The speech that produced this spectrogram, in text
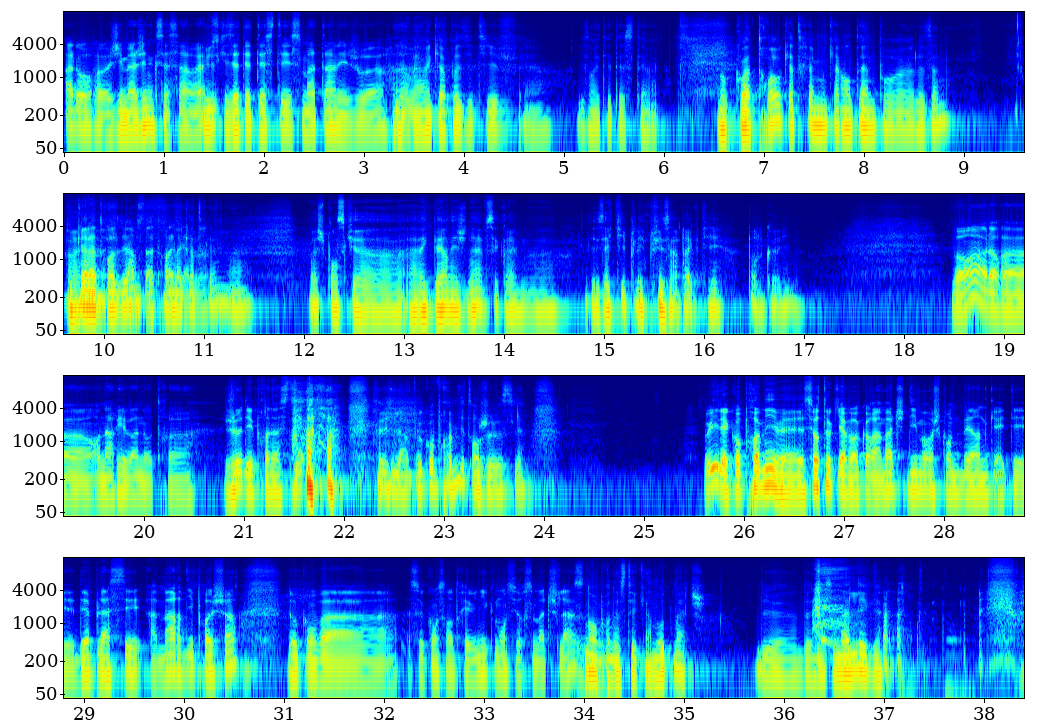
Alors, euh, j'imagine que c'est ça, ouais, Oui. puisqu'ils étaient testés ce matin, les joueurs. il y avait un cas positif. et, euh, ils ont été testés. ouais. Donc quoi, trois ou quatrième quarantaine pour euh, Lausanne? En tout Ouais, cas, la troisième, peut-être la troisième, quatrième. ouais. Ouais, je pense qu'avec Berne et Genève, c'est quand même euh, les équipes les plus impactées par le Covid. Bon, alors, euh, on arrive à notre euh, jeu des pronostics. Il a un peu compromis ton jeu aussi. Oui, il est compromis, mais surtout qu'il y avait encore un match dimanche contre Berne qui a été déplacé à mardi prochain. Donc on va se concentrer uniquement sur ce match-là. Sinon, on pronostique un autre match du, euh, de National League.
